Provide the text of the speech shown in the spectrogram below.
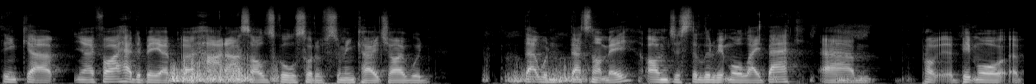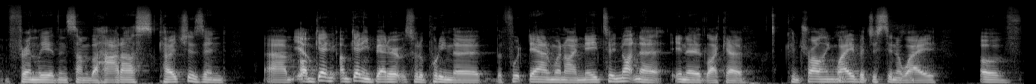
think uh, you know if I had to be a, a hard ass old school sort of swimming coach, I would. That wouldn't. That's not me. I'm just a little bit more laid back, um, probably a bit more uh, friendlier than some of the hard ass coaches, and um, yep. I'm getting I'm getting better at sort of putting the the foot down when I need to, not in a in a like a controlling way, but just in a way of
